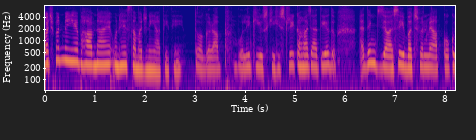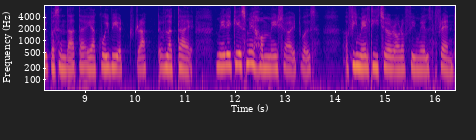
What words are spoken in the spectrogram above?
बचपन में ये भावनाएँ उन्हें समझ नहीं आती थी। तो अगर आप बोलें कि उसकी हिस्ट्री कहाँ जाती है तो आई थिंक जैसे बचपन में आपको कोई पसंद आता है या कोई भी अट्रैक्टिव लगता है मेरे केस में हमेशा it was a female teacher और अ फीमेल फ्रेंड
